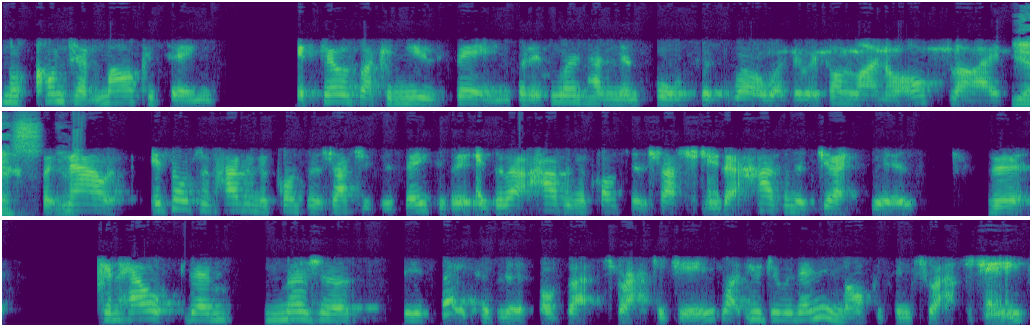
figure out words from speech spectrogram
not content marketing. It feels like a new thing, but it's always had an important role, whether it's online or offline. Yes. But yes. now it's not just having a content strategy for the sake of it. It's about having a content strategy that has an objective that can help them measure the effectiveness of that strategy, like you do with any marketing strategy,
